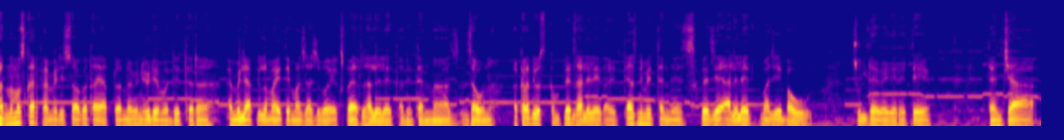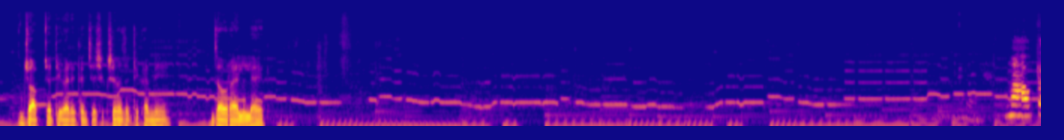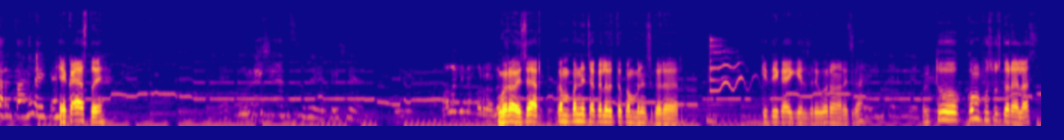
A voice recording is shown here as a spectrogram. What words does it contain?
तर नमस्कार फॅमिली स्वागत आहे आपल्या नवीन व्हिडिओमध्ये. तर फॅमिली आपल्याला माहिती आहे माझे आजोबा एक्सपायर झालेले आहेत आणि त्यांना आज जाऊन अकरा दिवस कंप्लीट झालेले आहेत. आणि त्याच निमित्ताने सगळे जे आलेले आहेत माझे भाऊ चुलते वगैरे ते त्यांच्या जॉबच्या ठिकाणी त्यांच्या शिक्षणाच्या ठिकाणी जाऊ राहिलेले आहेत. हे काय असतंय? बरं व्हायचं यार कंपनीचा कलर तो कंपनीचा कलर किती काय केलं तरी बरं होणार आहेस का? पण तू कम फुसफुस करायलास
